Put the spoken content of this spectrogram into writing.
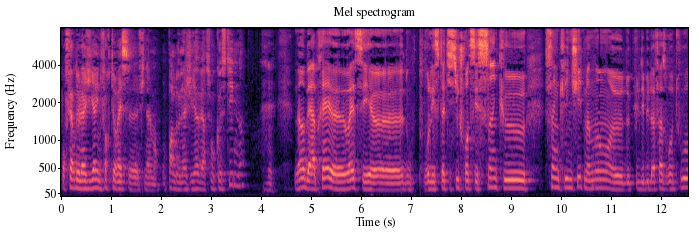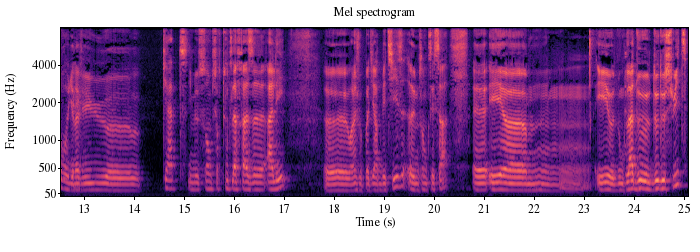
pour faire de l'AGIA une forteresse finalement. On parle de l'AGIA version Costin, non? Non, ben après, ouais, c'est donc pour les statistiques, je crois que c'est 5 5 clean sheets maintenant euh, depuis le début de la phase retour. Il y en avait eu euh, 4, il me semble, sur toute la phase euh, aller. Euh, voilà, je veux pas dire de bêtises, euh, il me semble que c'est ça. Euh, et et donc là deux, deux de suite.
